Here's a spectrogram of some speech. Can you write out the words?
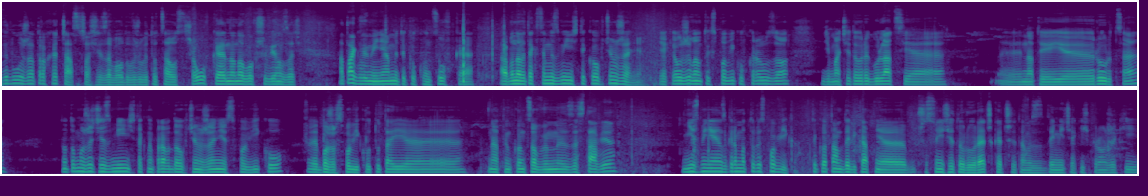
wydłuża trochę czas w czasie zawodów, żeby to całą strzałówkę na nowo przywiązać. A tak wymieniamy tylko końcówkę, albo nawet jak chcemy zmienić tylko obciążenie. Jak ja używam tych spowików Kraluzo, gdzie macie tą regulację y, na tej y, rurce, no to możecie zmienić tak naprawdę obciążenie w spowiku, e, boże w spowiku, tutaj na tym końcowym zestawie, nie zmieniając gramatury spowika, tylko tam delikatnie przesuniecie tą rureczkę, czy tam zdejmiecie jakiś krążek i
